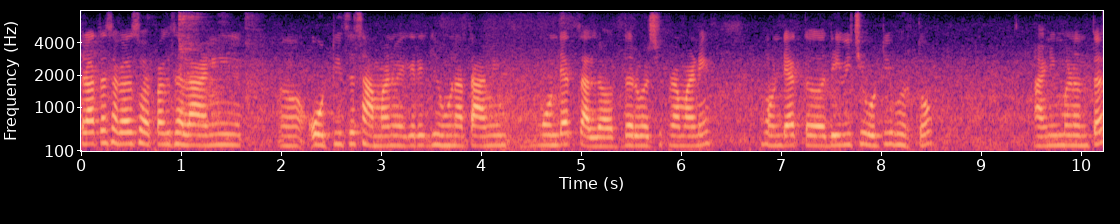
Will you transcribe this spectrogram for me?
तर आता सगळा स्वयंपाक झाला आणि ओटीचं सामान वगैरे घेऊन आता आम्ही मोंड्यात चाललो आहोत. दरवर्षीप्रमाणे मोंड्यात देवीची ओटी भरतो आणि मग नंतर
